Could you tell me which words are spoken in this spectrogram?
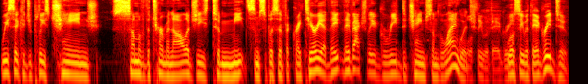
we said, "Could you please change some of the terminologies to meet some specific criteria?" They they've actually agreed to change some of the language. We'll see what they agreed. We'll see what they agreed to.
